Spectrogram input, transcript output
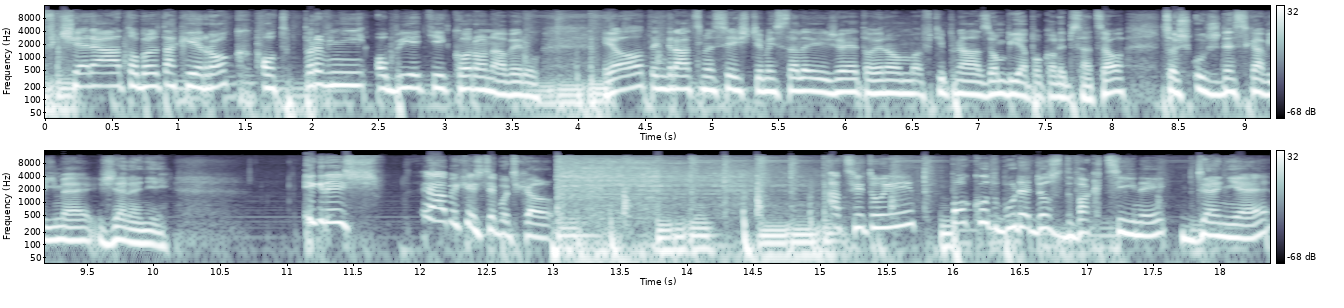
Včera to byl taky rok od první oběti koronaviru. Jo, tenkrát jsme si ještě mysleli, že je to jenom vtipná zombie apokalypsa, co? Což už dneska víme, že není. I když já bych ještě počkal. A cituji, pokud bude dost vakcíny denně,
